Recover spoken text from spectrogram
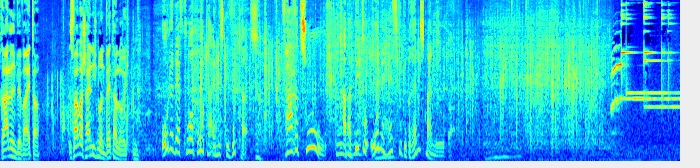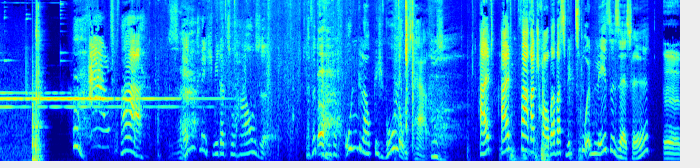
Radeln wir weiter. Es war wahrscheinlich nur ein Wetterleuchten. Oder der Vorbote eines Gewitters. Fahre zu, aber bitte ohne heftige Bremsmanöver. Ah, endlich wieder zu Hause. Da wird einem doch unglaublich wohl ums Herz. Halt, halt, Fahrradschrauber, was willst du im Lesesessel? Äh,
